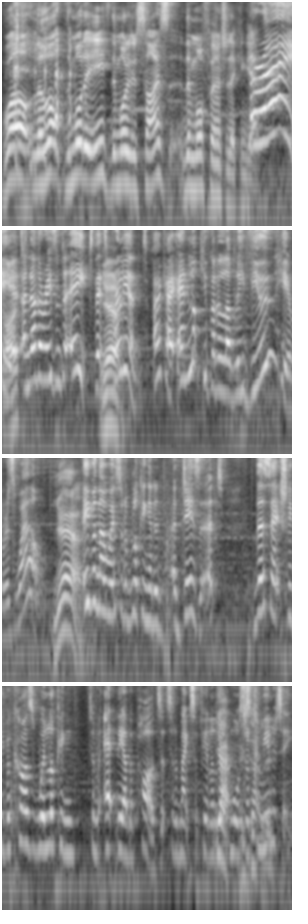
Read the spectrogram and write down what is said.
Well, the, lot, the more they eat, the more they do science, the more furniture they can get. Hooray! right? Another reason to eat. That's Yeah. brilliant. Okay, and look, you've got a lovely view here as well. Yeah. Even though we're sort of looking at a, a desert, this actually, because we're looking sort of at the other pods, it sort of makes it feel a little bit more sort of community.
